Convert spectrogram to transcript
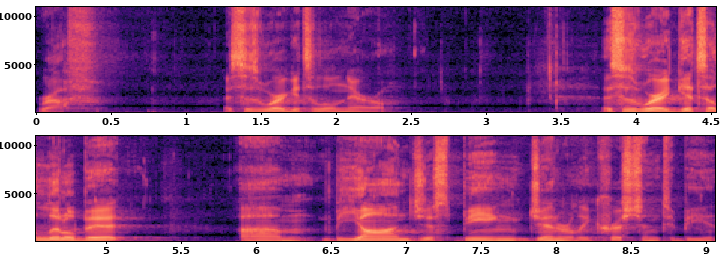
rough. This is where it gets a little narrow. This is where it gets a little bit um, beyond just being generally Christian to be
